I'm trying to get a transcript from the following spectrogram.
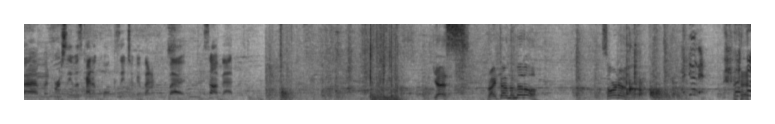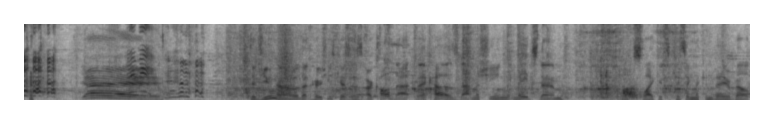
Um, unfortunately, it was kind of cold because they took it back, but it's not bad. Yes, right down the middle. Sort of. I did it. Yay! Did you know that Hershey's Kisses are called that because that machine that makes them looks like it's kissing the conveyor belt?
